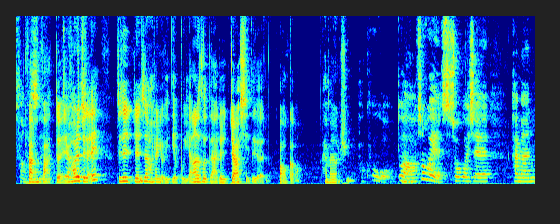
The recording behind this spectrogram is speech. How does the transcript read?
方法对，然后就觉得哎，就是人生好像有一点不一样。那时候大家就就要写这个报告，还蛮有趣。好酷哦！对啊，像我也修过一些还蛮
